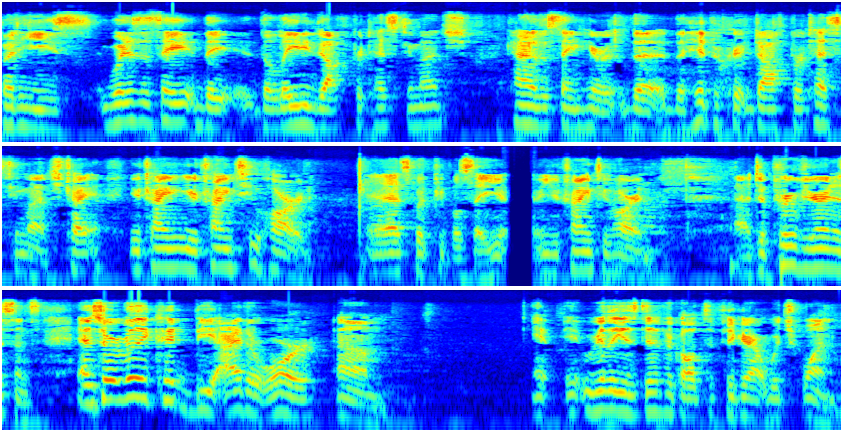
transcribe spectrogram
but he's what does it say? The the lady doth protest too much. Kind of the same here. The the hypocrite doth protest too much. Try you're trying you're trying too hard. And that's what people say. You're, you're trying too hard uh, to prove your innocence. And so it really could be either or. Um, it, it really is difficult to figure out which one.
